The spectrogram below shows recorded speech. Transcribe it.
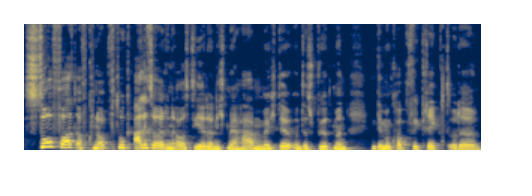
sofort auf Knopfdruck alle Säuren raus, die er dann nicht mehr haben möchte. Und das spürt man, indem man Kopfweh kriegt oder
